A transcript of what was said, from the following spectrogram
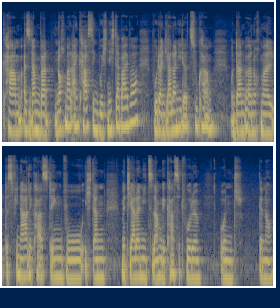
kam, also dann war nochmal ein Casting, wo ich nicht dabei war, wo dann Jalani dazu kam. Und dann war nochmal das finale Casting, wo ich dann mit Jalani zusammen gecastet wurde. Und genau,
